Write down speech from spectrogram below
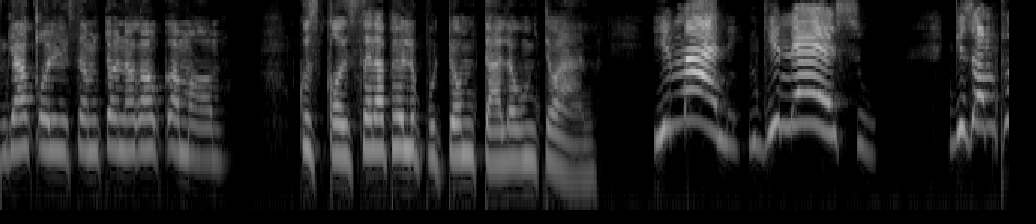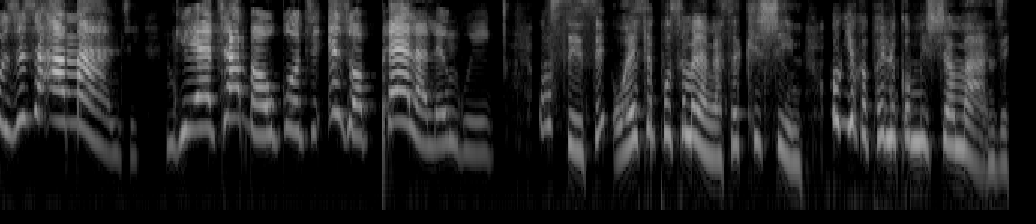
Ngiyaxolisa mntwana kakamama. kuzixolisela phela ubhuti omdala umntwana Yimani, nginesu. Ngizomphuzisa amanzi. Ngiyethemba ukuthi izophela lengwiki. usisi wayesephuthumela ngasekhishini ukuyokha phela inkomishi yamanzi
